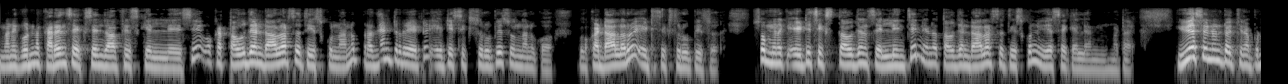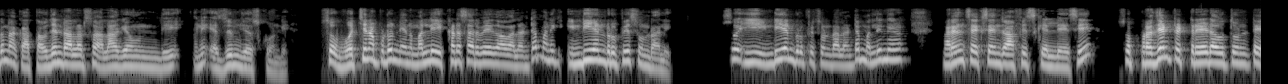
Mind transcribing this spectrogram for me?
మనకున్న కరెన్సీ ఎక్స్‌చేంజ్ ఆఫీస్కి వెళ్ళేసి ఒక $1000 తీసుకున్నాను. Present rate eighty six rupees ఉందనుకో. ఒక dollar eighty six rupees so, మనకి 86,000 చెల్లించి నేను థౌజండ్ డాలర్స్ తీసుకుని యూఎస్ఏకి వెళ్ళాను అనమాట యూఎస్ఏ నుండి వచ్చినప్పుడు నాకు ఆ $1000 అలాగే ఉంది అని అస్యూమ్ చేసుకోండి. సో, వచ్చినప్పుడు నేను మళ్ళీ ఇక్కడ సర్వే కావాలంటే మనకి ఇండియన్ రూపీస్ ఉండాలి. సో, ఈ ఇండియన్ రూపీస్ ఉండాలంటే మళ్ళీ నేను కరెన్సీ ఎక్స్‌చేంజ్ ఆఫీస్కి వెళ్ళేసి సో, ప్రెజెంట్ ట్రేడ్ అవుతుంటే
